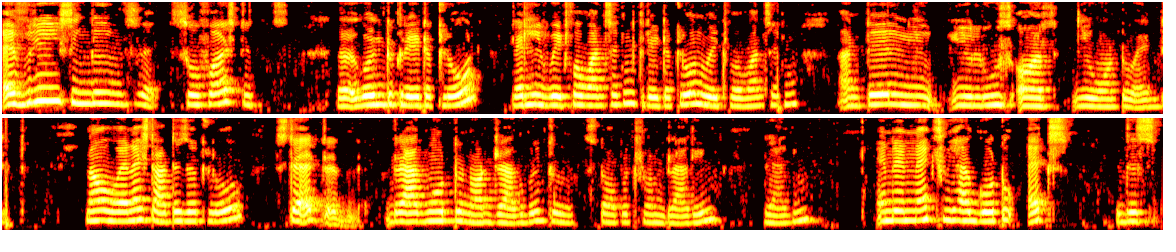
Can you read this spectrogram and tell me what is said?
every single so first it's uh, going to create a clone. Then he'll wait for one second. Create a clone. Wait for one second. Until you, you lose or you want to end it. Now when i start as a clone start drag mode to not draggable to stop it from dragging dragging. And then next we have go to x. This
